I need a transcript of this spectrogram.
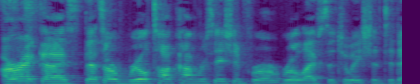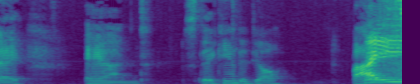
All right, guys, that's our real talk conversation for our real life situation today. And stay candid, y'all. Bye.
